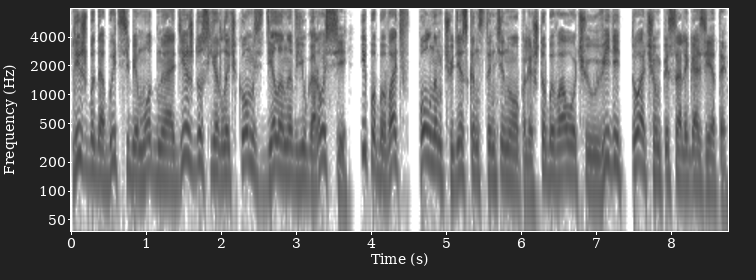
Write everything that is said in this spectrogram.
лишь бы добыть себе модную одежду с ярлычком «Сделано в Югороссии» и побывать в полном чудес Константинополе, чтобы воочию увидеть то, о чем писали газеты.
